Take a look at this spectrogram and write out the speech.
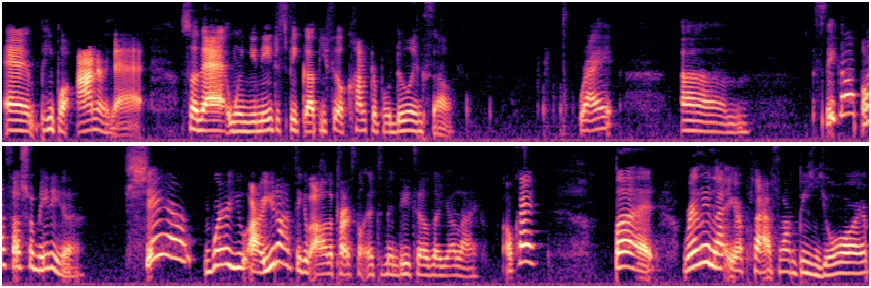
and people honor that so that when you need to speak up, you feel comfortable doing so. Right? Um, speak up on social media. Share where you are. You don't have to give all the personal, intimate details of your life, okay? But really let your platform be your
